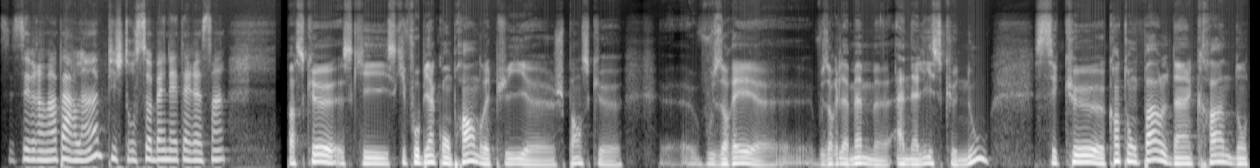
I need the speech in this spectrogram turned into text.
C'est vraiment parlant. Puis je trouve ça bien intéressant. Parce que ce qu'il ce faut bien comprendre, et puis euh, je pense que vous aurez, euh, vous aurez la même analyse que nous, c'est que quand on parle d'un crâne dont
